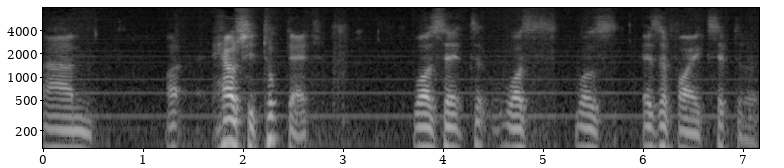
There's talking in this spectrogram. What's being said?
um, I, how she took that was that was was as if I accepted it.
